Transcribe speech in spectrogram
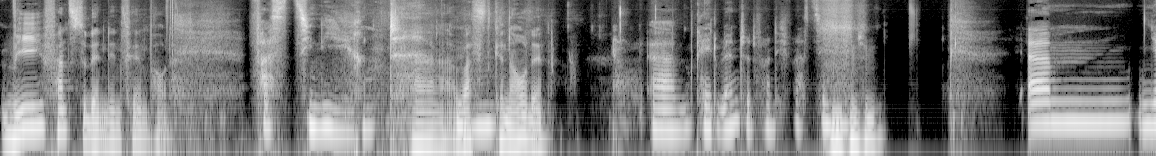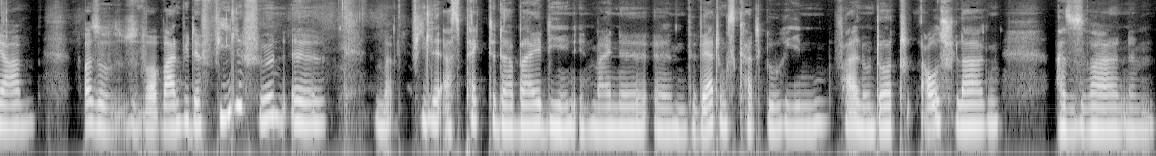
Wie fandst du denn den Film, Paul? Faszinierend. Ah, was genau denn? Ähm, Kate Blanchett fand ich faszinierend. ähm, ja, also es war- waren wieder viele schön, äh, viele Aspekte dabei, die in, in meine ähm, Bewertungskategorien fallen und dort ausschlagen. Also es waren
